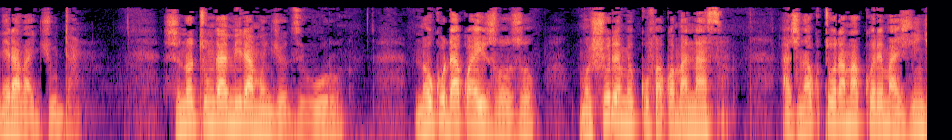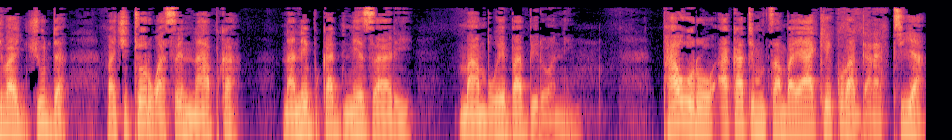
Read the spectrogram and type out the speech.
neravajudha zvinotungamira munjodzi huru. Nokuda kwaizvozvo mushure mekufa kwamanasa hazvina kutora makore mazhinji vajudha vachitorwa senhapwa nanebhukadhinezari mambo webhabhironi. Pauro akati mutsamba yake kuvagaratiya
